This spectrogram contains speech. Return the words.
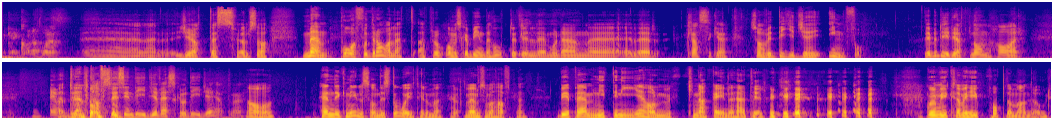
Vi kan kolla på den. Eh, Götes födelsedag. Men på fodralet, om vi ska binda ihop det till modern eh, eller klassiker, så har vi DJ-info. Det betyder ju att någon har eventuellt haft i sin DJ-väska och här. Ja. Henrik Nilsson, det står ju till och med vem som har haft den. BPM 99 har de knackat in den här till. Går att mixa med hiphop de andra ord.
